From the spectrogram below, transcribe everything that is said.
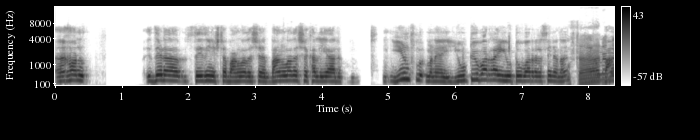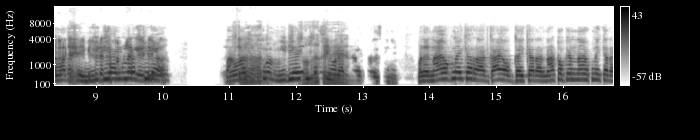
এখন যেটা সেই জিনিসটা বাংলাদেশে বাংলাদেশে খালি আর মানে ইউটিউবাররা ইউটিউবাররা চিনে না। বাংলাদেশে বাংলাদেশের উস্তাদ, পুরো মিডিয়া ইন্ডাস্ট্রি হলো একটা চিনে মানে নায়ক নায়িকারা গায়ক গায়িকারা নাটকের নায়ক নায়িকারা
